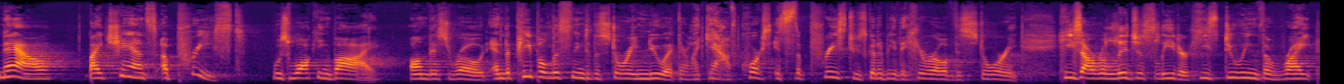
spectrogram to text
Now, by chance, a priest was walking by on this road, and the people listening to the story knew it. They're like, Yeah, of course, it's the priest who's going to be the hero of the story. He's our religious leader, he's doing the right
